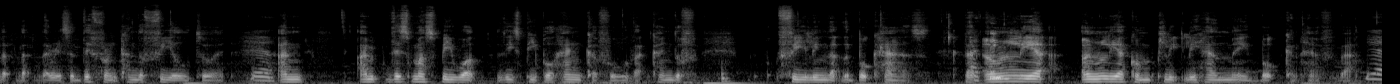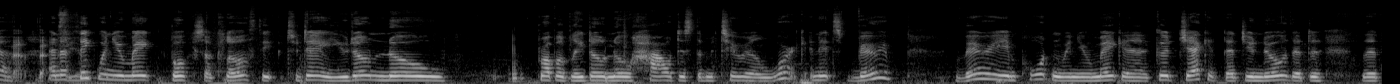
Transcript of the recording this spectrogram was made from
that, that there is a different kind of feel to it Yeah. and I'm, this must be what these people hanker for that kind of feeling that the book has. That only a, only a completely handmade book can have that Yeah, that, that and I think when you make books or clothes today, you don't know, probably don't know how does the material work, and it's very, very important when you make a good jacket that you know that the the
